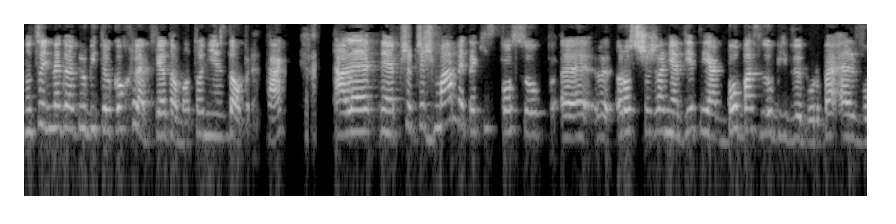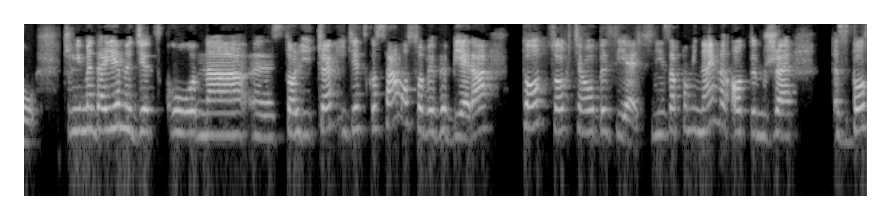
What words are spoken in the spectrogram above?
No co innego jak lubi tylko chleb, wiadomo, to nie jest dobre, tak? Ale e, przecież mamy taki sposób e, rozszerzania diety, jak Bobas lubi wybór, BLW, czyli my dajemy dziecku na e, stoliczek i dziecko samo sobie wybiera to, co chciałoby zjeść. Nie zapominajmy o tym, że zbo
